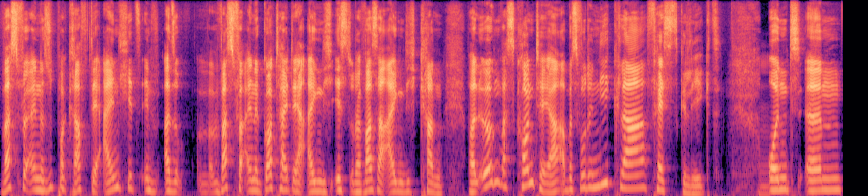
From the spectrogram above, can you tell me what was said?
was für eine Superkraft der eigentlich jetzt in, also was für eine Gottheit er eigentlich ist oder was er eigentlich kann. Weil irgendwas konnte er, aber es wurde nie klar festgelegt. Und ähm,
